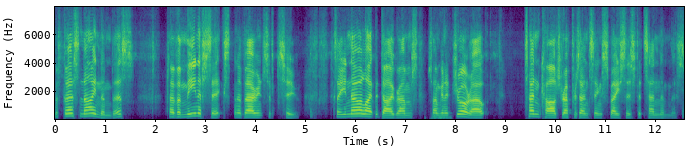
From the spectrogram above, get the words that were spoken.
The first 9 numbers have a mean of 6 and a variance of 2. So you know I like the diagrams, so I'm going to draw out 10 cards representing spaces for 10 numbers.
